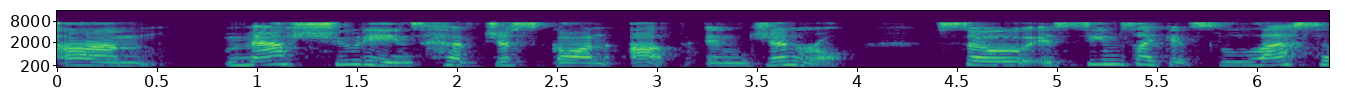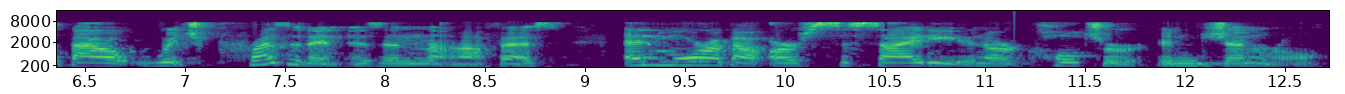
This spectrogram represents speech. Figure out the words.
um, mass shootings have just gone up in general. So it seems like it's less about which president is in the office and more about our society and our culture in general.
